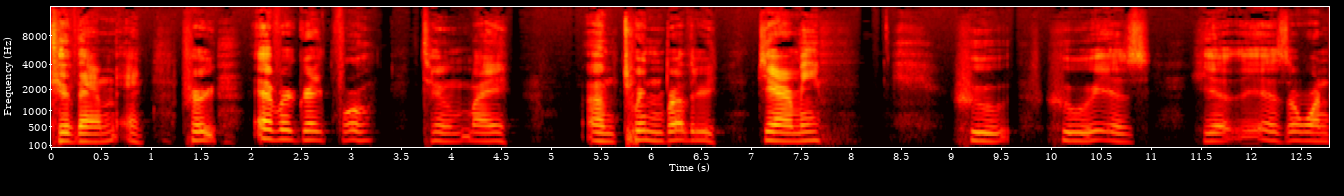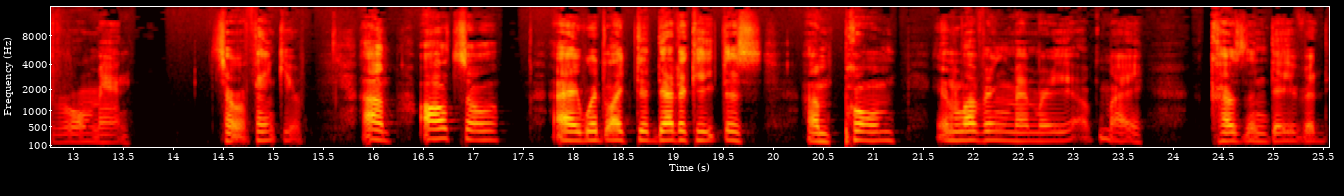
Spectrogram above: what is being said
to them, and forever grateful to my um, twin brother Jeremy, who who is he is a wonderful man. So thank you. Um, also, I would like to dedicate this um, poem in loving memory of my cousin David,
